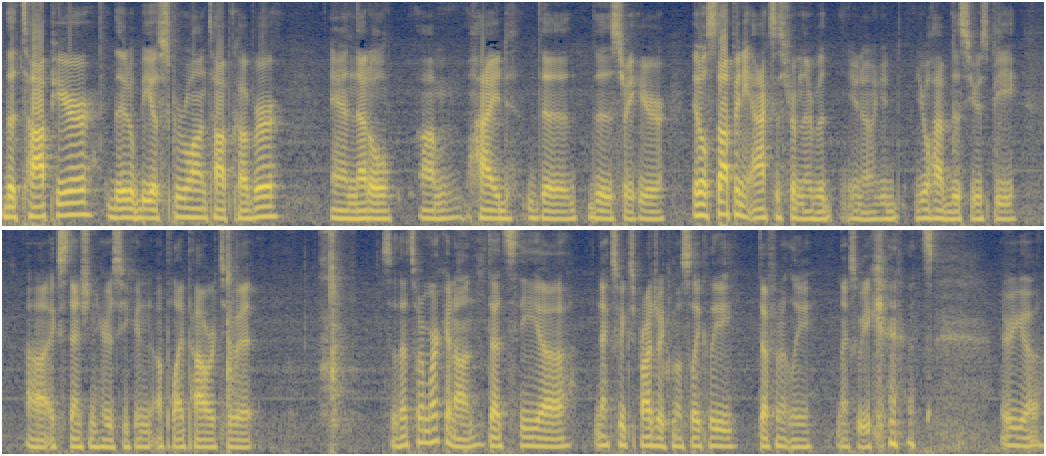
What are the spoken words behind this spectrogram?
The top here, it'll be a screw-on top cover, and that'll um, hide the this right here. It'll stop any access from there, but you know you you'll have this USB uh, extension here, so you can apply power to it. So that's what I'm working on. That's the uh, next week's project, most likely, definitely next week. There you go.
